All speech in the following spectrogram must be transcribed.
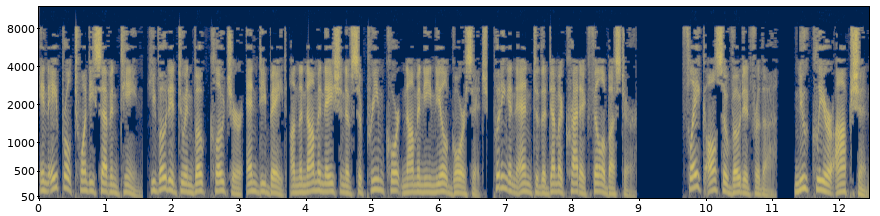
In April 2017, he voted to invoke cloture end debate on the nomination of Supreme Court nominee Neil Gorsuch, putting an end to the Democratic filibuster. Flake also voted for the nuclear option,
